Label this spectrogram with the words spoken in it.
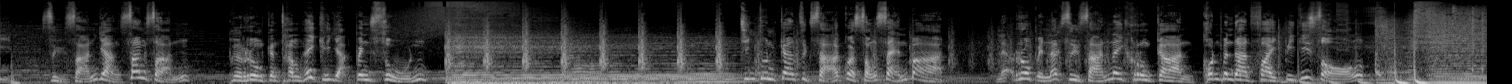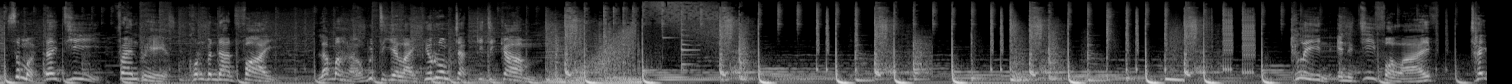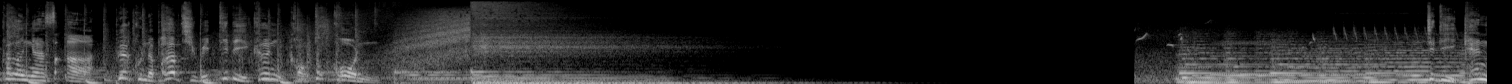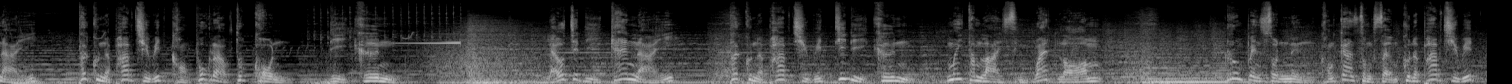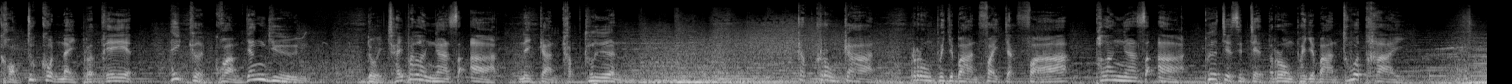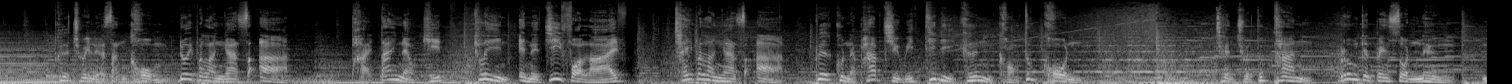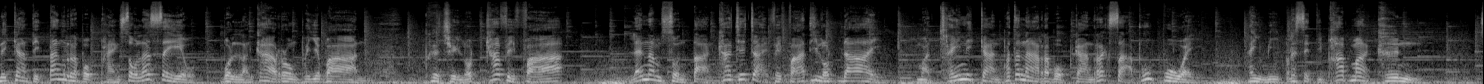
สื่อสารอย่างสร้างสรรค์ เพื่อรวมกันทำให้ขยะเป็นศูนย์ชิงทุนการศึกษากว่า 200,000 บาท และร่วมเป็นนักสื่อสารในโครงการคนบันดาลไฟปีที่ 2 สมัครได้ที่แฟนเพจคนบันดาลไฟ และมหาวิทยาลัยที่ร่วมจัดกิจกรรม Energy for Life ใช้พลังงานสะอาดเพื่อคุณภาพชีวิตที่ดีขึ้นของทุกคน จะดีแค่ไหน ถ้าคุณภาพชีวิตของพวกเราทุกคนดีขึ้น แล้วจะดีแค่ไหน ถ้าคุณภาพชีวิตที่ดีขึ้น ไม่ทำลายสิ่งแวดล้อม ร่วมเป็นส่วนหนึ่งของการส่งเสริมคุณภาพชีวิตของทุกคนในประเทศ ให้เกิดความยั่งยืน โดยใช้พลังงานสะอาดในการขับเคลื่อน กับโครงการโรงพยาบาลไฟจากฟ้า พลังงานสะอาดเพื่อ 77 โรงพยาบาลทั่วไทย เพื่อช่วยเหลือสังคมด้วยพลังงานสะอาด ภายใต้แนวคิด Clean Energy for Life ใช้พลังงานสะอาดเพื่อคุณภาพชีวิตที่ดีขึ้นของทุกคน ชิญชวนทุกท่าน ร่วมกันเป็นส่วนหนึ่ง ในการติดตั้งระบบแผงโซลาร์เซลล์บนหลังคาโรงพยาบาล เพื่อช่วยลดค่าไฟฟ้า และนำส่วนต่างค่าใช้จ่ายไฟฟ้าที่ลดได้ มาใช้ในการพัฒนาระบบการรักษาผู้ป่วย ให้มีประสิทธิภาพมากขึ้น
